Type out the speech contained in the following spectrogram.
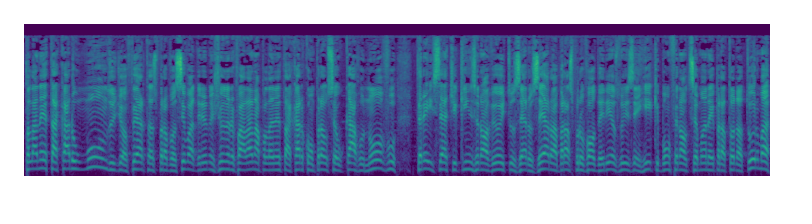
Planeta Car, um mundo de ofertas para você, o Adriano Júnior vai lá na Planeta Car comprar o seu carro novo, 3715-9800, abraço pro Valderias, Luiz Henrique, bom final de semana aí para toda a turma,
